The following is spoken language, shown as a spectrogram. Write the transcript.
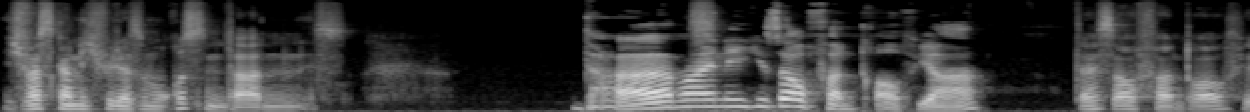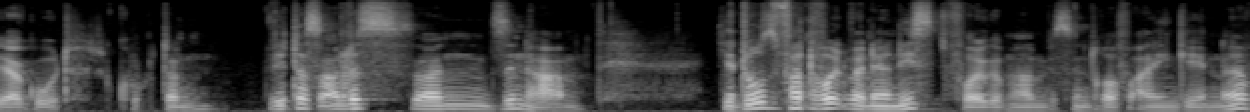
Ich weiß gar nicht, wie das im Russenladen ist. Da meine ich, ist auch Pfand drauf, ja. Da ist auch Pfand drauf. Ja, gut. Guck, dann wird das alles seinen Sinn haben. Ja, Dosenpfand wollten wir in der nächsten Folge mal ein bisschen drauf eingehen, ne?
